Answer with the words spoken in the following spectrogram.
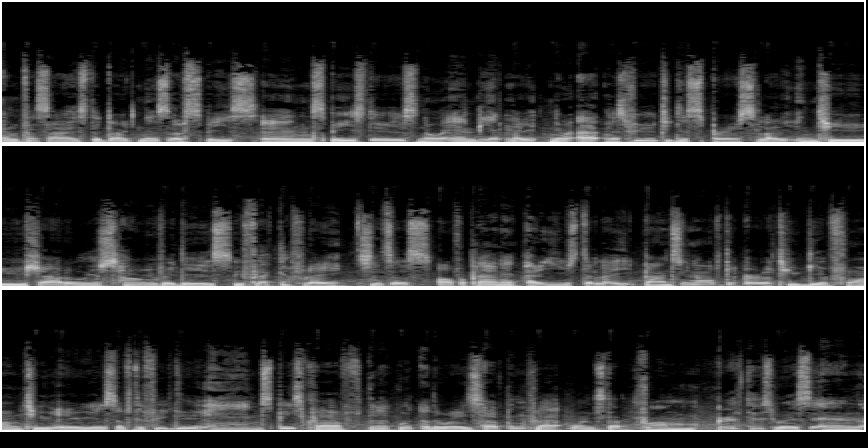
emphasize the darkness of space. In space, there is no ambient light, no atmosphere to disperse light into shadows. However, there's reflective light, such as off a planet. I used the light bouncing off the Earth to give form to areas of the figure and spacecraft that would otherwise have been flat. One step from Earth, this was an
